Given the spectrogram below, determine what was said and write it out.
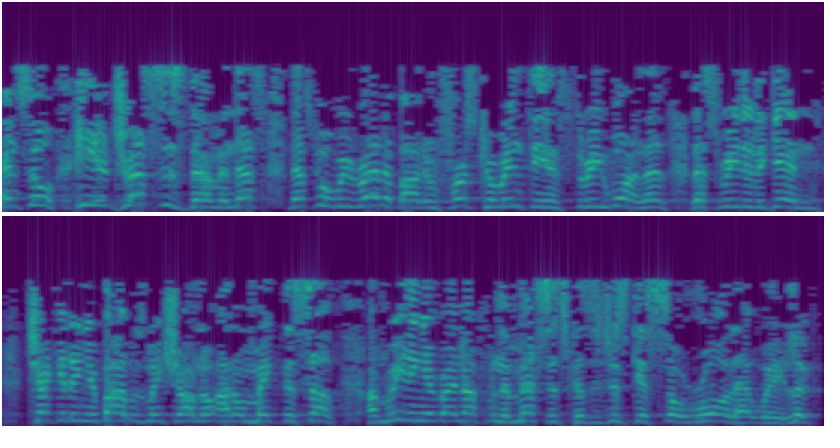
And so he addresses them, and that's, that's what we read about in 1 Corinthians 3.1. Let, let's read it again. Check it in your Bibles. Make sure I'm I don't make this up. I'm reading it right now from the message because it just gets so raw that way. Look,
